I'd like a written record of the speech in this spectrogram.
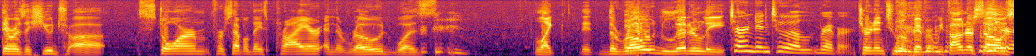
there was a huge uh, storm for several days prior and the road was like the, the road literally Turned into a river. turned into a river. We found ourselves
